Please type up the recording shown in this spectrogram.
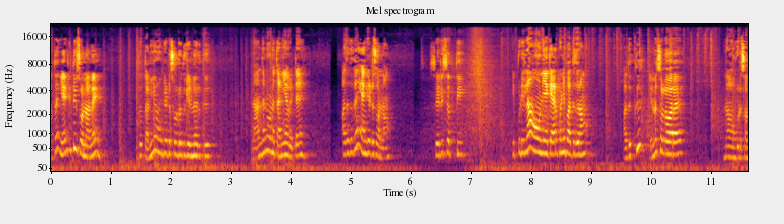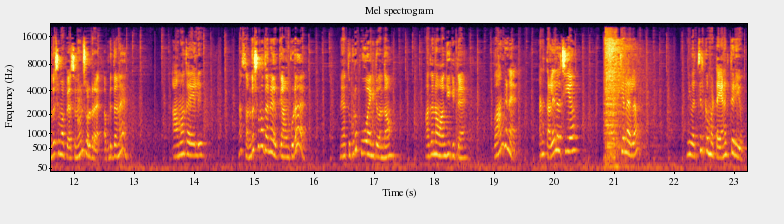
அதான் என்கிட்டயும் சொன்னானே. இப்போ தனியாக உங்ககிட்ட சொல்கிறதுக்கு என்ன இருக்குது நான் தானே உன்னை தனியாக விட்டேன். அதுக்கு தான் என்கிட்ட சொன்னான். சரி சக்தி. இப்படிலாம் அவன் கேர் பண்ணி பார்த்துக்கிறான். அதுக்கு என்ன சொல்ல வர? நான் உங்க சந்தோஷமாக பேசணும்னு சொல்கிறேன் அப்படி தானே ஆமாம் கையலு. நான் சந்தோஷமாக தானே இருக்கேன் அவன் கூட? நேற்று கூட பூ வாங்கிட்டு வந்தான். அதை நான் வாங்கிக்கிட்டேன். வாங்கினேன். ஆனால் தலையில் வச்சியா? வைக்கல நீ வச்சிருக்க மாட்டேன். எனக்கு தெரியும்.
